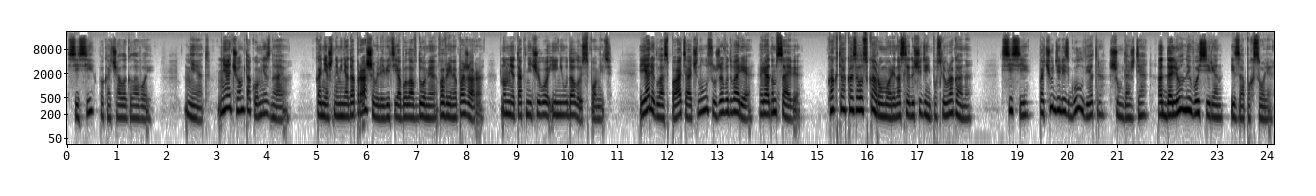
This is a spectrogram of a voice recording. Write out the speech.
Сиси покачала головой. «Нет, ни о чем таком не знаю. Конечно, меня допрашивали, ведь я была в доме во время пожара, но мне так ничего и не удалось вспомнить. Я легла спать, а очнулась уже во дворе, рядом с Айви. Как ты оказалась в Кару-море на следующий день после урагана?» Сиси почудились гул ветра, шум дождя, отдаленный вой сирен и запах соли.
